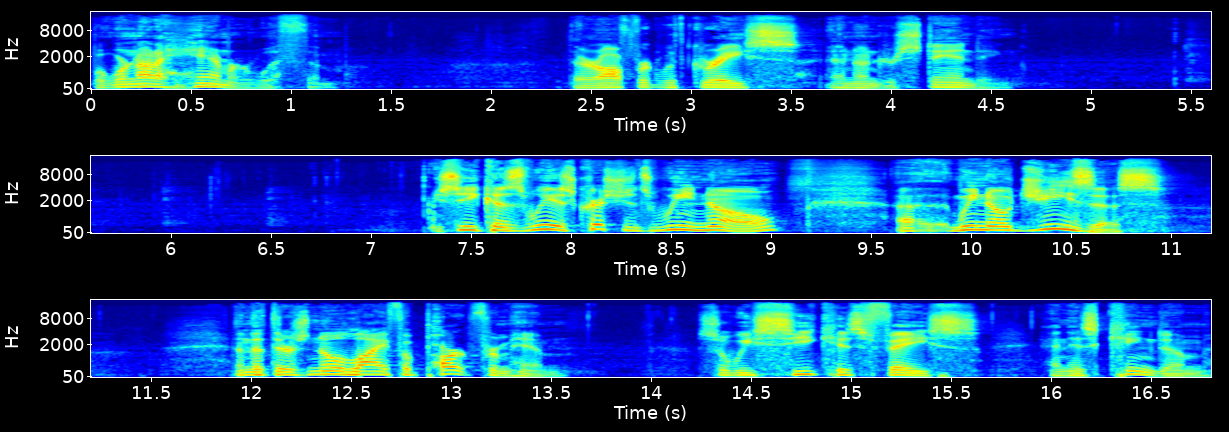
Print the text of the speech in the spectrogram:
but we're not a hammer with them. They're offered with grace and understanding. You see, because we as Christians, we know, uh, we know Jesus and that there's no life apart from him. So we seek his face and his kingdom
